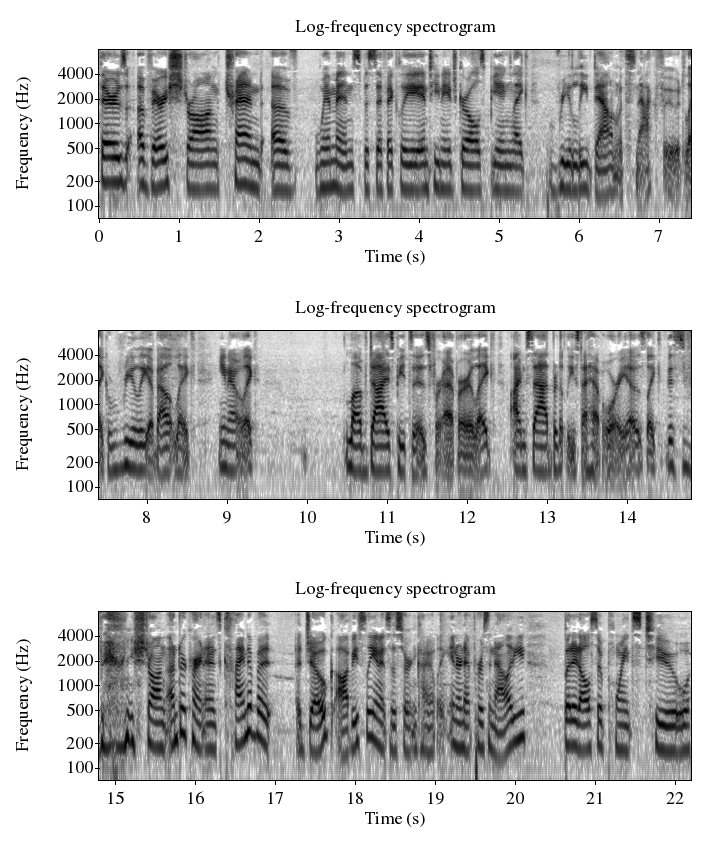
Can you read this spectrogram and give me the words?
there's a very strong trend of women specifically and teenage girls being like really down with snack food, like really about like, you know, like love dies pizzas forever. Like I'm sad, but at least I have Oreos. Like this very strong undercurrent, and it's kind of a, a joke, obviously, and it's a certain kind of like internet personality, but it also points to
